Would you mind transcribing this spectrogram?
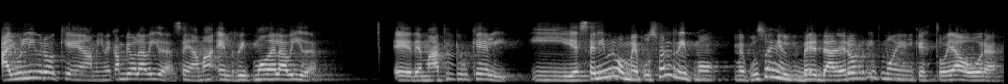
Hay un libro que a mí me cambió la vida, se llama El ritmo de la vida eh, de Matthew Kelly. Y ese libro me puso en ritmo, me puso en el verdadero ritmo en el que estoy ahora.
